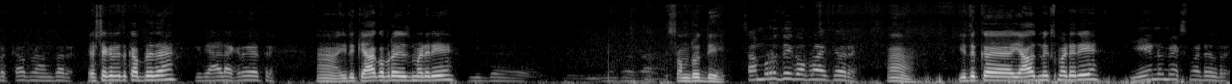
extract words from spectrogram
ರೀ ಕಬ್ಬು ನಮ್ದು ರೀ. ಎಷ್ಟು ಎಕರೆ ಕಬ್ಬು ರೀ ಇದು? ಇದು ಎರಡು ಎಕರೆ ಐತ್ರಿ. ಹಾಂ ಇದಕ್ಕೆ ಯಾವ ಗೊಬ್ಬರ ಯೂಸ್ ಮಾಡಿರಿ? ಇದು ಸಮೃದ್ಧಿ. ಸಮೃದ್ಧಿ ಗೊಬ್ಬರ ಹಾಕ್ಯಾವ್ರಿ ಹಾಂ. ಇದಕ್ಕೆ ಯಾವ್ದು ಮಿಕ್ಸ್ ಮಾಡಿರಿ? ಏನು ಮಿಕ್ಸ್ ಮಾಡಿಲ್ರಿ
